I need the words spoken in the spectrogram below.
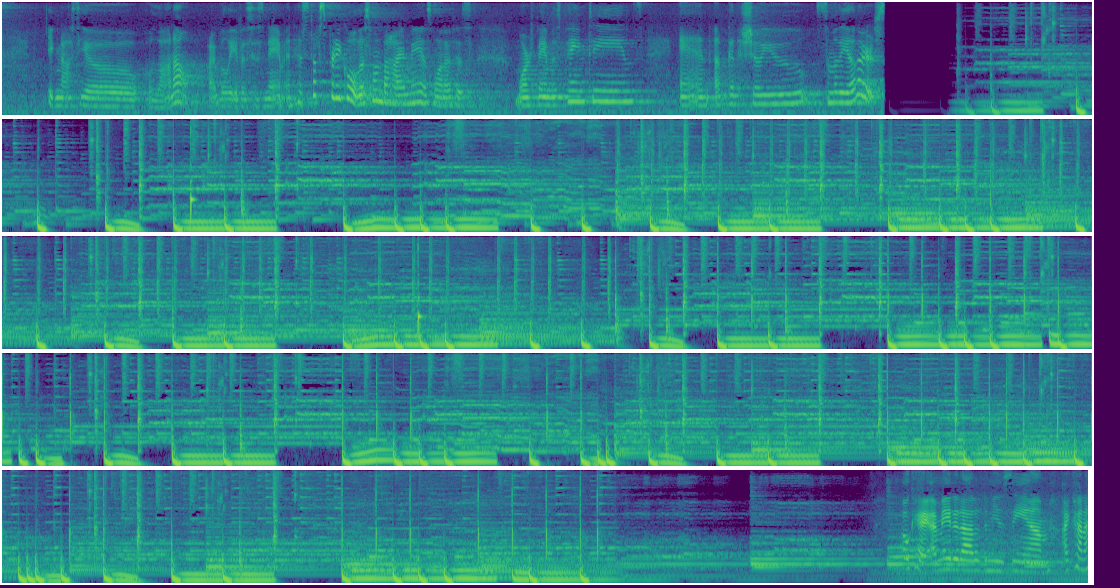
Ignacio Olano, I believe is his name. And his stuff's pretty cool. This one behind me is one of his more famous paintings. And I'm gonna show you some of the others.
